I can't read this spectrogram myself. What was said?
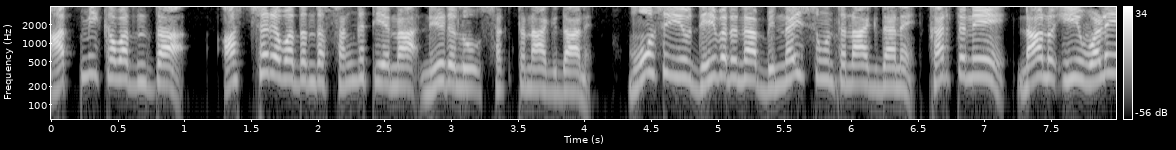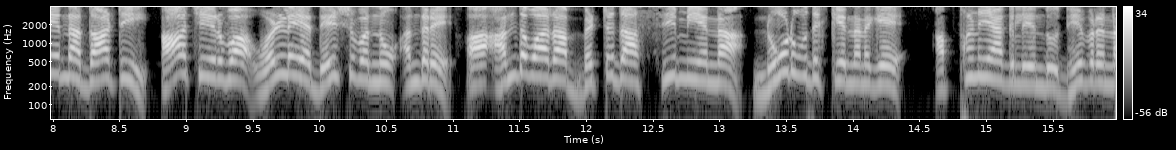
ಆತ್ಮಿಕವಾದಂತ, ಆಶ್ಚರ್ಯವಾದಂತ ಸಂಗತಿಯನ್ನ ನೀಡಲು ಸಕ್ತನಾಗಿದ್ದಾನೆ. ಮೋಸೆಯು ದೇವರನ್ನ ಭಿನ್ನಯಿಸುವಂತನಾಗಿದ್ದಾನೆ ಕರ್ತನೆ, ನಾನು ಈ ಹೊಳೆಯನ್ನ ದಾಟಿ ಆಚೆ ಇರುವ ಒಳ್ಳೆಯ ದೇಶವನ್ನು, ಅಂದರೆ ಆ ಅಂದವಾದ ಬೆಟ್ಟದ ಸೀಮೆಯನ್ನ ನೋಡುವುದಕ್ಕೆ ನನಗೆ ಅಪ್ಪಣೆಯಾಗಲಿ ಎಂದು ದೇವರನ್ನ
